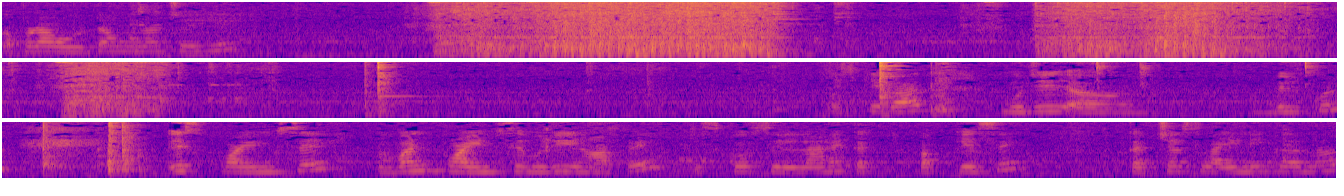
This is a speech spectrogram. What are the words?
कपड़ा उल्टा होना चाहिए। इसके बाद मुझे आ, बिल्कुल इस पॉइंट से वन पॉइंट से मुझे यहाँ पे इसको सिलना है पक्के से। कच्चा सिलाई नहीं करना।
